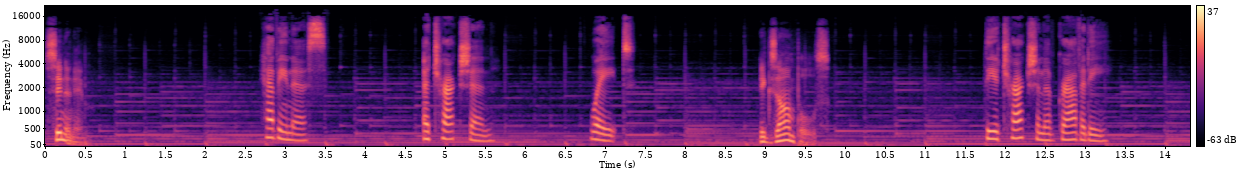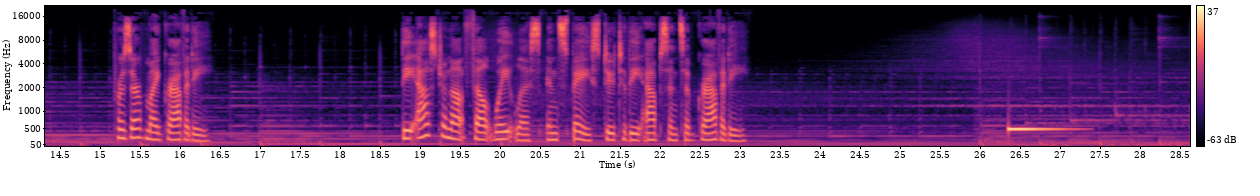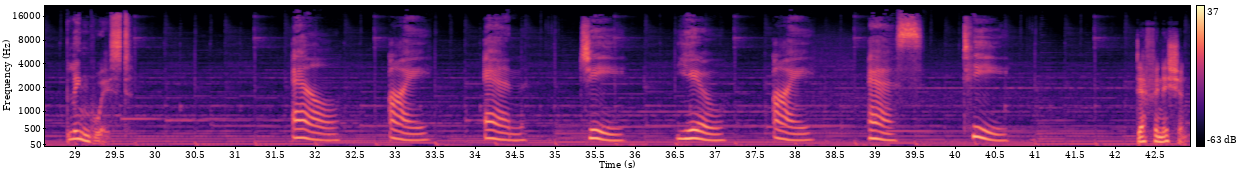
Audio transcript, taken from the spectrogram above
Synonym. Heaviness, Attraction, Weight. Examples The attraction of gravity. Preserve my gravity. The astronaut felt weightless in space due to the absence of gravity. Linguist L I N G U I S T. Definition.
